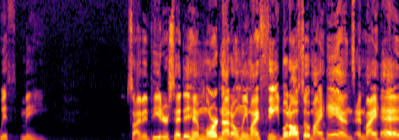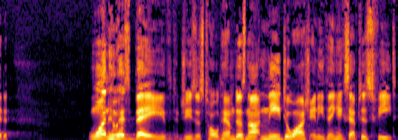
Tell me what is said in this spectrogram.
with me. Simon Peter said to him, Lord, not only my feet, but also my hands and my head. One who has bathed, Jesus told him, does not need to wash anything except his feet,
